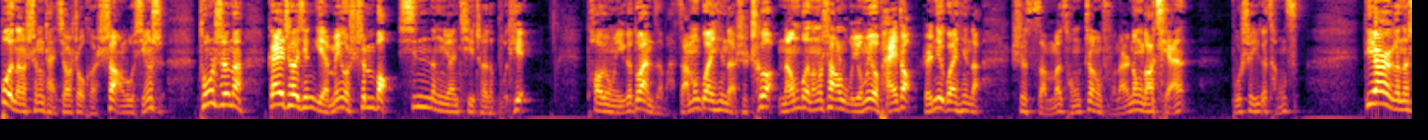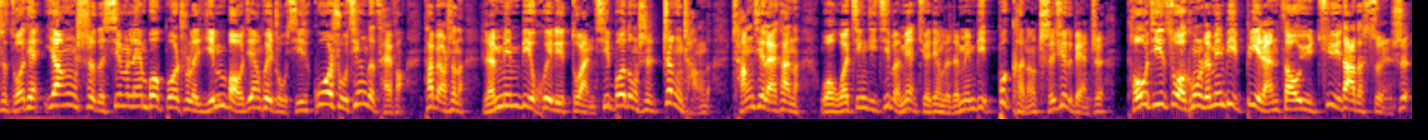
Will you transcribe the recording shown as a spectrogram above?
不能生产销售和上路行驶。同时呢，该车型也没有申报新能源汽车的补贴。套用一个段子吧，咱们关心的是车能不能上路，有没有牌照，人家关心的是怎么从政府那儿弄到钱，不是一个层次。第二个呢是昨天央视的新闻联播播出了银保监会主席郭树清的采访，他表示呢，人民币汇率短期波动是正常的，长期来看呢，我国经济基本面决定了人民币不可能持续的贬值，投机做空人民币必然遭遇巨大的损失。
